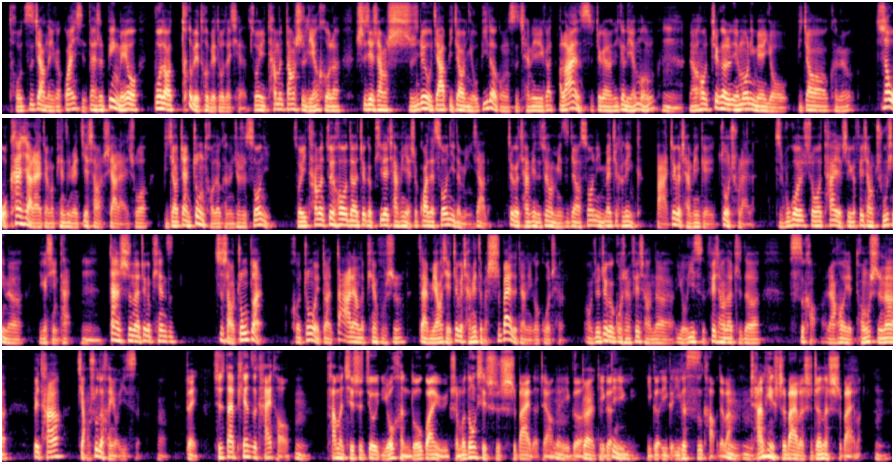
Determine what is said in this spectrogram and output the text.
投资这样的一个关系，但是并没有拨到特别特别多的钱，所以他们当时联合了世界上十六家比较牛逼的公司，成立一个 Alliance 这个一个联盟。嗯然后这个联盟里面有比较可能，至少我看下来，整个片子里面介绍下来说，比较占重头的可能就是 Sony，所以他们最后的这个 PDA 产品也是挂在 Sony 的名下的。这个产品的最后名字叫 Sony Magic Link，把这个产品给做出来了。只不过说它也是一个非常雏形的一个形态，嗯但是呢，这个片子至少中段和中尾段大量的篇幅是在描写这个产品怎么失败的这样的一个过程。我觉得这个过程非常的有意思，非常的值得思考，然后也同时呢被他讲述的很有意思。嗯对，其实，在片子开头，嗯，他们其实就有很多关于什么东西是失败的这样的一个、嗯对对一个一定义一个一个一个思考，对吧？嗯嗯产品失败了是真的失败吗？嗯，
